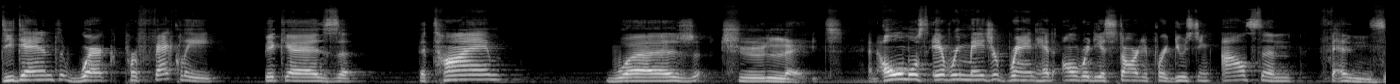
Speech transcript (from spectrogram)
didn't work perfectly because the time was too late. And almost every major brand had already started producing awesome phones.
